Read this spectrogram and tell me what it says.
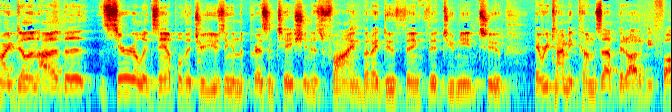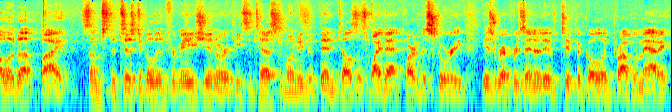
All right, Dylan, uh, the serial example that you're using in the presentation is fine, but I do think that you need to, every time it comes up, it ought to be followed up by some statistical information or a piece of testimony that then tells us why that part of the story is representative, typical, and problematic.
